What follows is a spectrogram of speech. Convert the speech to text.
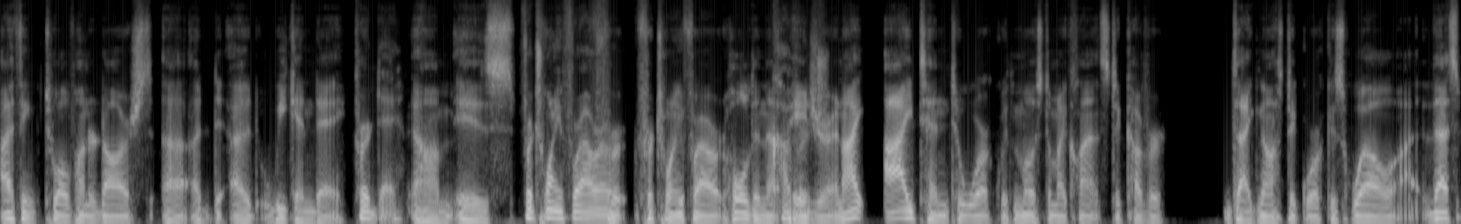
I think twelve hundred dollars uh, a, a weekend day per day um, is for twenty four hour for, for twenty four hour holding that coverage. pager. And I I tend to work with most of my clients to cover diagnostic work as well. That's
